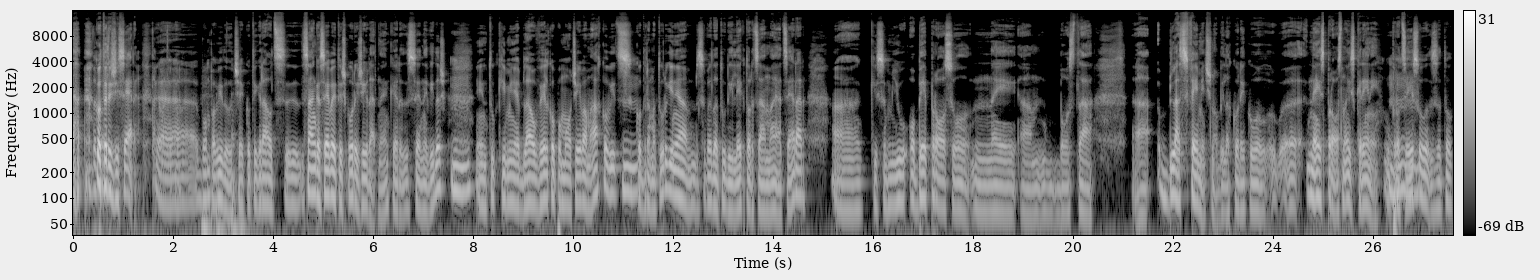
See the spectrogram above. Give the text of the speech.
kot režiser. Uh, bom pa videl, če kot igralec samega sebe je težko režirati, ne, ker se ne vidiš. Mm -hmm. In tukaj mi je bila v veliko pomoč Eva Mahkovic mm -hmm. kot dramaturginja, seveda tudi lektorica Maja Cerar. Uh, ki sem ju obe prosil, naj um, bosta uh, blasfemično, bi lahko rekel, uh, neizprostno iskreni v procesu, mm -hmm. zato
